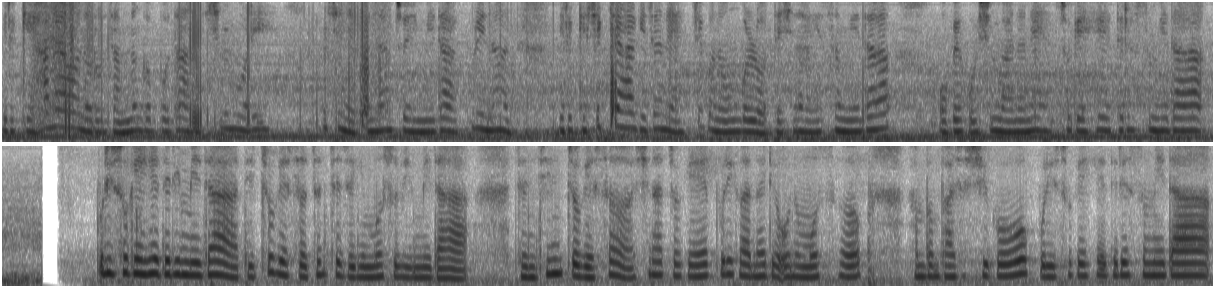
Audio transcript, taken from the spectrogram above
이렇게 화면으로 잡는 것보다 실물이 훨씬 예쁜 난초입니다. 뿌리는 이렇게 식재하기 전에 찍어 놓은 걸로 대신하겠습니다. 550만원에 소개해 드렸습니다. 뿌리 소개해 드립니다. 뒤쪽에서 전체적인 모습입니다. 전진 쪽에서 신화 쪽에 뿌리가 내려오는 모습 한번 봐주시고 뿌리 소개해 드렸습니다.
